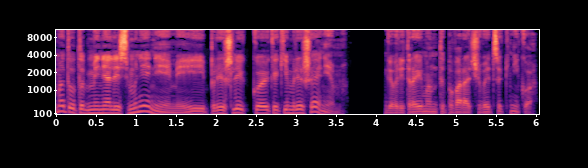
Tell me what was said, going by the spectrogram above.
«Мы тут обменялись мнениями и пришли к кое-каким решениям», — говорит Реймонд и поворачивается к Нико.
